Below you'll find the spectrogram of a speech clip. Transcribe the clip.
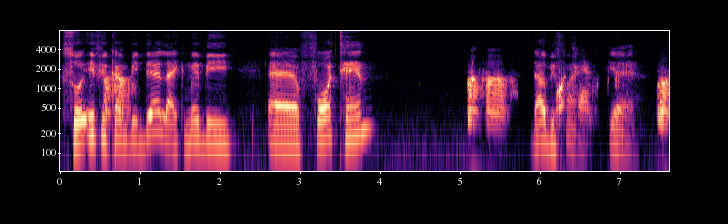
So, if you can be there like maybe uh, 410, Mm-hmm. that'll be fine. Yeah. Went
